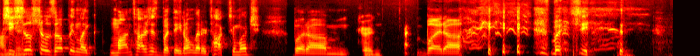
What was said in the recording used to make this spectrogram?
she in. still shows up in like montages, but they don't let her talk too much. But um good. but uh but she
